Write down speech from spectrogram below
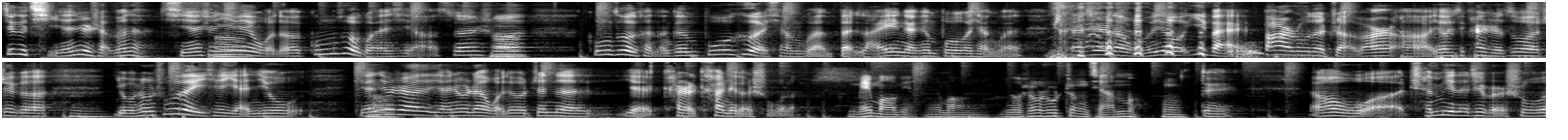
这个起因是什么呢？起因是因为我的工作关系啊，虽然说嗯工作可能跟播客相关，本来应该跟播客相关，但是呢，我们要一百八十度的转弯啊，要去开始做这个嗯有声书的一些研究。研究着研究着，我就真的也开始看这个书了。没毛病，没毛病，有声书挣钱嘛。嗯对，然后我沉迷的这本书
